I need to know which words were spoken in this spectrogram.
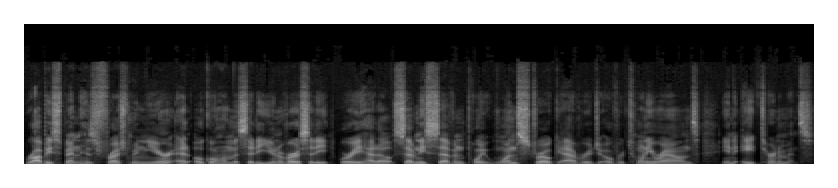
Robbie spent his freshman year at Oklahoma City University, where he had a 77.1 stroke average over 20 rounds in eight tournaments.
